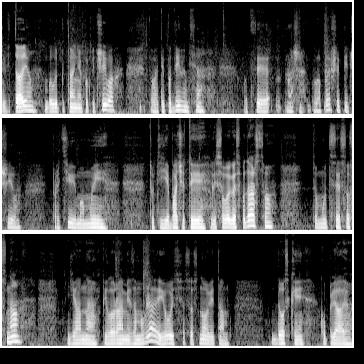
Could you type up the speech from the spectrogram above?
Вітаю. Були питання по підшивах. Давайте подивимося. Оце наша була перша підшива. Працюємо ми. Тут є, бачите, лісове господарство, тому це сосна. Я на пілорамі замовляю і ось соснові там доски купляю.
